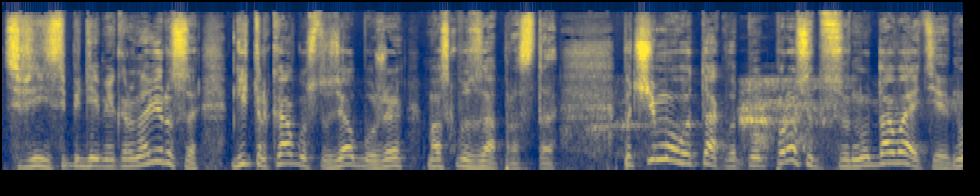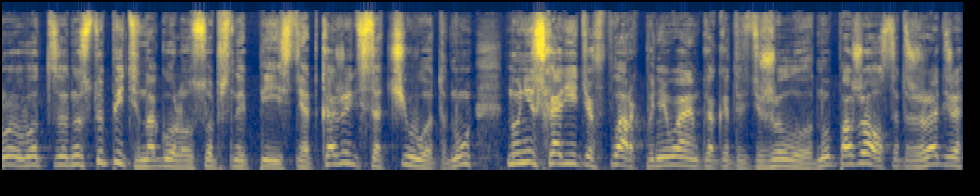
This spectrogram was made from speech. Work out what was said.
в связи с эпидемией коронавируса, Гитлер к августу взял бы уже Москву запросто. Почему вот так? вот, вот просят, ну давайте, ну вот наступите на горло собственной песни, откажитесь от чего-то, ну, ну не сходите в парк, понимаем, как это тяжело. Ну, пожалуйста, это же ради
